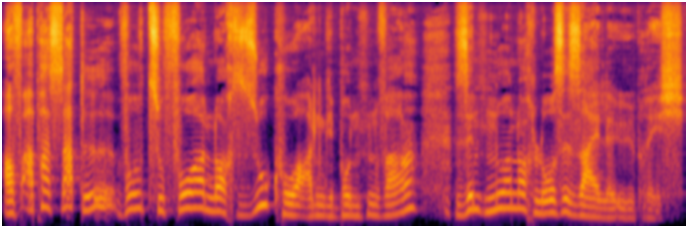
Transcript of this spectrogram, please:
Auf Appas Sattel, wo zuvor noch Suko angebunden war, sind nur noch lose Seile übrig.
